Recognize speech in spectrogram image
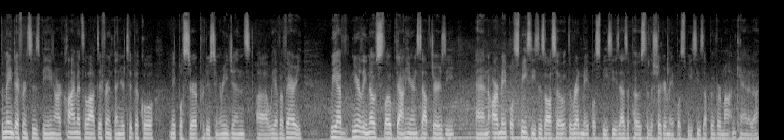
The main differences being our climate's a lot different than your typical maple syrup producing regions. Uh, we have a very, we have nearly no slope down here in South Jersey and our maple species is also the red maple species as opposed to the sugar maple species up in Vermont and Canada.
